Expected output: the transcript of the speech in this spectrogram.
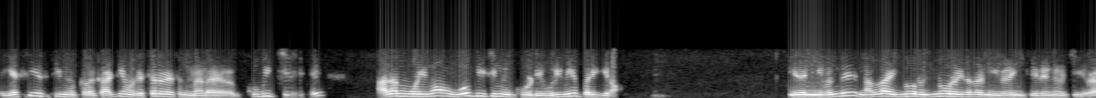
எஸ்சி எஸ்டி மக்களை காட்டி அவன் ரிசர்வேஷன் மேலே குவிச்சு அதன் மூலியமா அவன் ஓபிசி மக்களுடைய உரிமையை பறிக்கிறான். இதை நீ வந்து நல்லா இன்னொரு இன்னொரு இதில் நீ விளங்கிக்கிறேன்னு வச்சுக்கிற.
